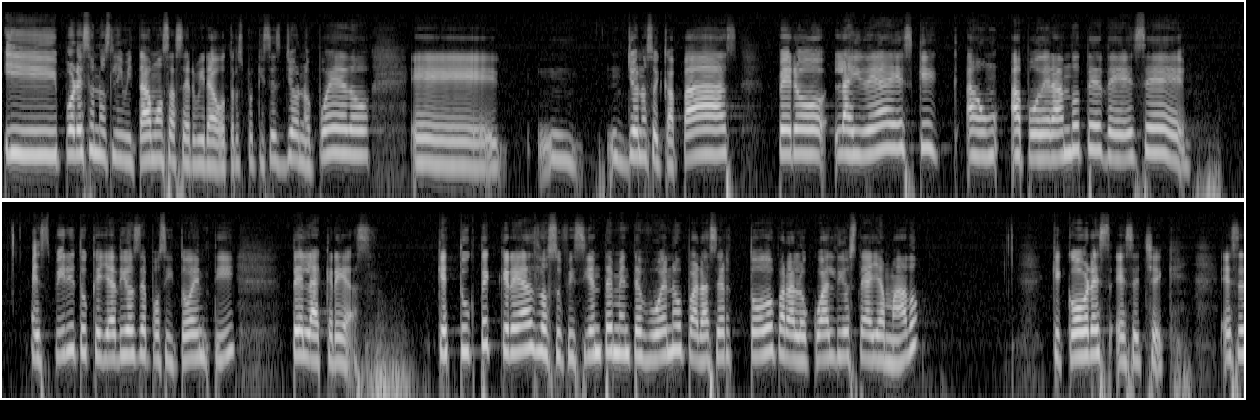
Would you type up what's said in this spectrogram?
Y por eso nos limitamos a servir a otros, porque dices, yo no puedo, eh, yo no soy capaz, pero la idea es que apoderándote de ese espíritu que ya Dios depositó en ti, te la creas. Que tú te creas lo suficientemente bueno para hacer todo para lo cual Dios te ha llamado, que cobres ese cheque. Ese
